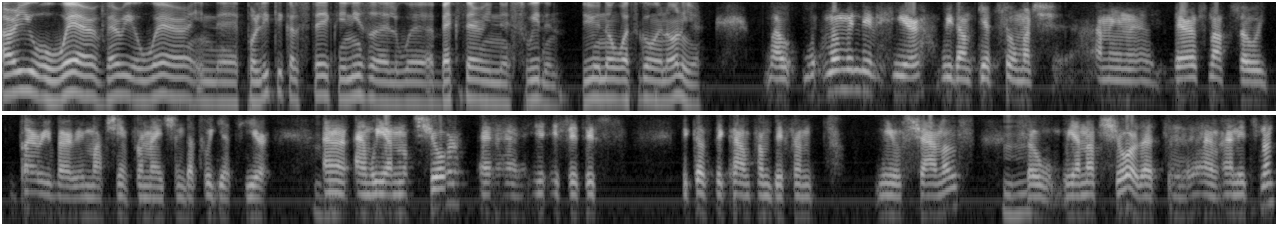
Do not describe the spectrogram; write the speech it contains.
are you aware, very aware, in the political state in Israel, where, back there in uh, Sweden? Do you know what's going on here? Well, w- when we live here, we don't get so much. I mean, uh, there's not so very, very much information that we get here, uh, and we are not sure uh, if it is because they come from different news channels. Mhm. So we are not sure that, uh, and, it's not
